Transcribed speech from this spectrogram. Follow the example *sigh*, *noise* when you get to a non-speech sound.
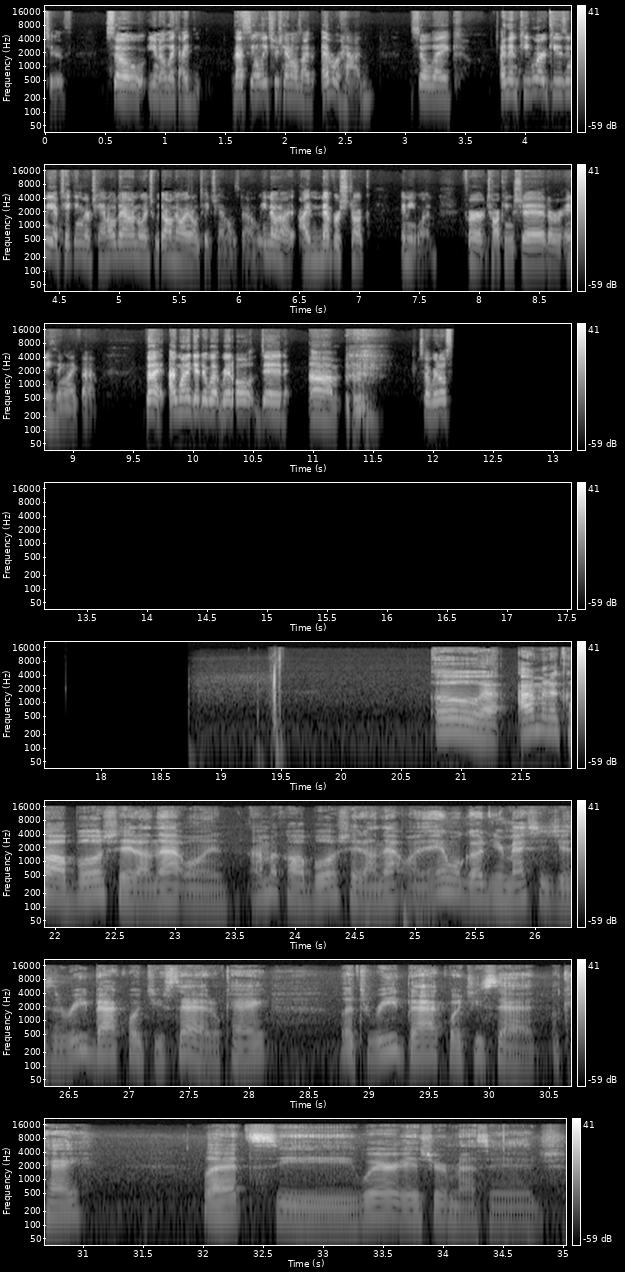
tooth. So, you know, like I, that's the only two channels I've ever had. So like, and then people are accusing me of taking their channel down, which we all know I don't take channels down. We know I, I never struck anyone for talking shit or anything like that. But I want to get to what Riddle did. Um, *clears throat* so Riddle Oh, uh, I'm gonna call bullshit on that one. I'm gonna call bullshit on that one. And we'll go to your messages and read back what you said, okay? Let's read back what you said, okay? Let's see. Where is your message?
